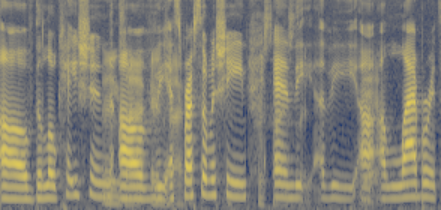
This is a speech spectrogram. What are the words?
of the location exactly. of the exactly. espresso machine Precisely. and the the uh, yeah. elaborate.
